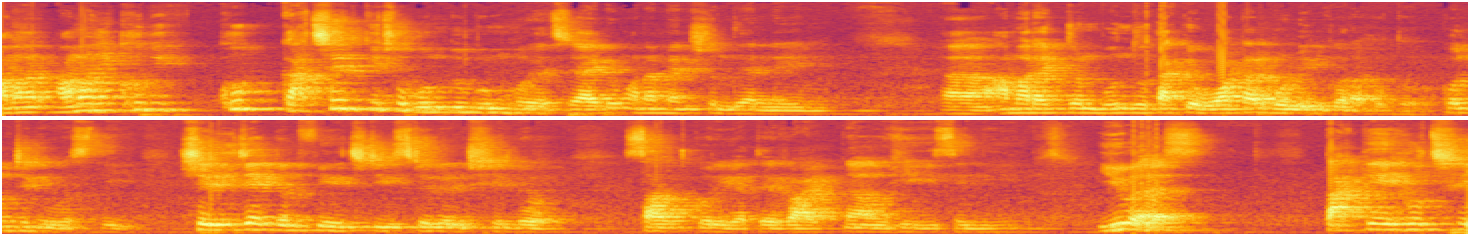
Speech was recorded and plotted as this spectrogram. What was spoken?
আমার আমার খুবই, খুব কাছের কিছু বন্ধু গুম হয়েছে। I don't mention their name আমার একজন বন্ধু তাকে ওয়াটার বোর্ডিং করা হতো কন্টিনিউয়াসলি সে নিজে একজন পিএইচডি স্টুডেন্ট ছিল সাউথ কোরিয়াতে right now he is in US তাকে হচ্ছে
